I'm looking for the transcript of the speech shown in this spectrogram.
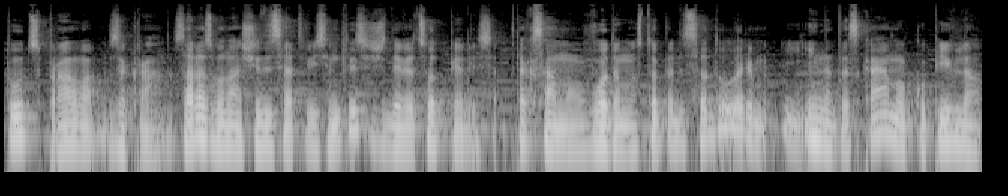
тут справа з екрану. Зараз вона 68 950 рухатися. Так само вводимо 150 доларів і натискаємо купівля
